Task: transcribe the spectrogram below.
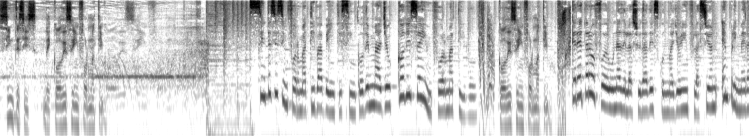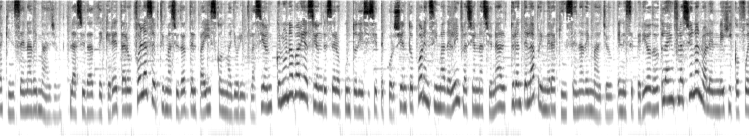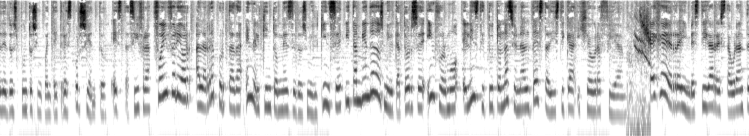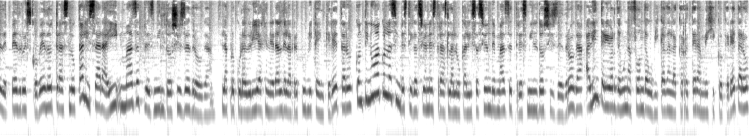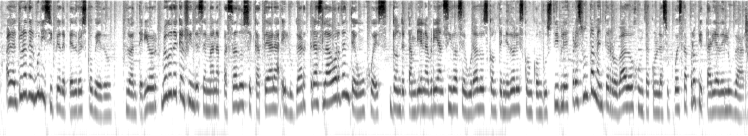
Síntesis de Códice Informativo. Síntesis informativa 25 de mayo, Códice Informativo. Códice Informativo. Querétaro fue una de las ciudades con mayor inflación en primera quincena de mayo. La ciudad de Querétaro fue la séptima ciudad del país con mayor inflación, con una variación de 0.17% por encima de la inflación nacional durante la primera quincena de mayo. En ese periodo, la inflación anual en México fue de 2.53%. Esta cifra fue inferior a la reportada en el quinto mes de 2015 y también de 2014, informó el Instituto Nacional de Estadística y Geografía. PGR investiga restaurante de Pedro Escobedo tras localizar ahí más de 3.000 dosis de droga. La Procuraduría General de la República en Querétaro continúa con las investigaciones tras la localización de más de 3.000 dosis de droga al interior de una fonda ubicada en la carretera México-Querétaro, a la altura del municipio de Pedro Escobedo. Lo anterior, luego de que el fin de semana pasado se cateara el lugar tras la orden de un juez, donde también habrían sido asegurados contenedores con combustible presuntamente robado junto con la supuesta propietaria del lugar.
